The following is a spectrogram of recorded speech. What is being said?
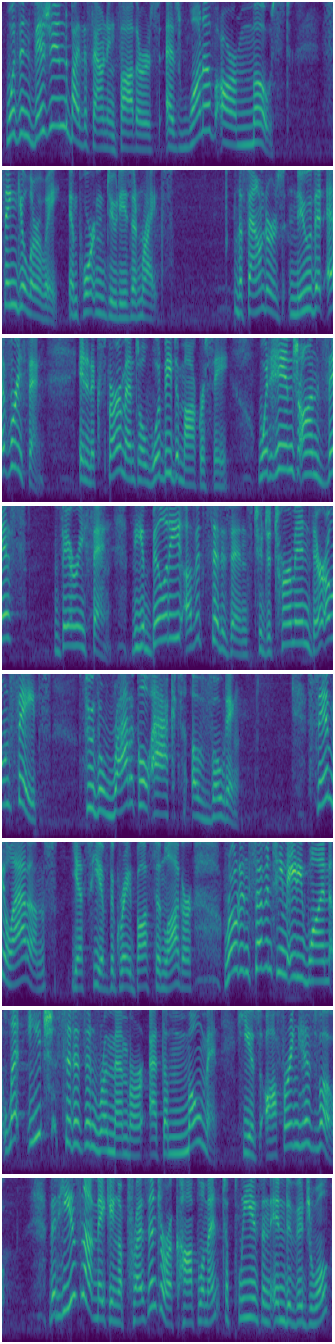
was envisioned by the founding fathers as one of our most singularly important duties and rights. The founders knew that everything in an experimental would be democracy would hinge on this very thing the ability of its citizens to determine their own fates through the radical act of voting. Samuel Adams, yes, he of the great Boston Lager, wrote in 1781 Let each citizen remember at the moment he is offering his vote that he is not making a present or a compliment to please an individual,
